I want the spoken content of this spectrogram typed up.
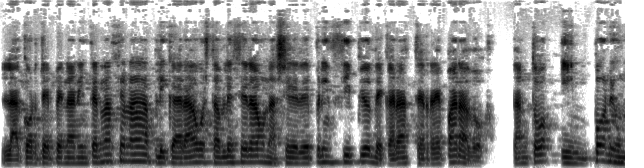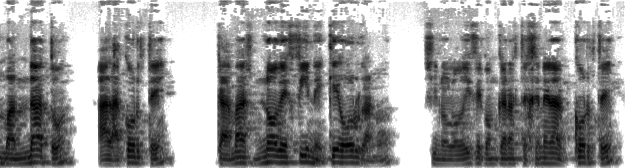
la Corte Penal Internacional aplicará o establecerá una serie de principios de carácter reparador. Tanto impone un mandato a la Corte, que además no define qué órgano, sino lo dice con carácter general Corte,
